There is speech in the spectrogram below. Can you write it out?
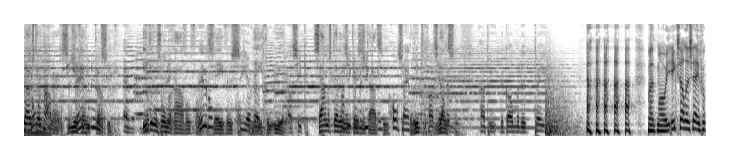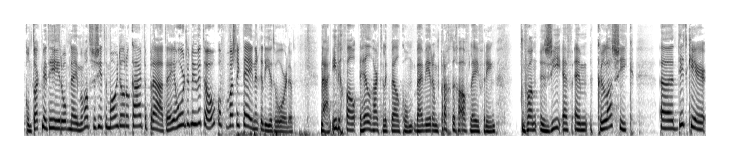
Luistert naar ZFM Klassiek. Iedere zondagavond van 7 tot 9 uur. Samenstelling en presentatie Ruud Jansen. Gaat u de komende twee uur... Wat mooi. Ik zal eens even contact met de heren opnemen. Want ze zitten mooi door elkaar te praten. Hoorde nu het ook? Of was ik de enige die het hoorde? Nou, in ieder geval heel hartelijk welkom bij weer een prachtige aflevering van ZFM Klassiek. Uh, dit keer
